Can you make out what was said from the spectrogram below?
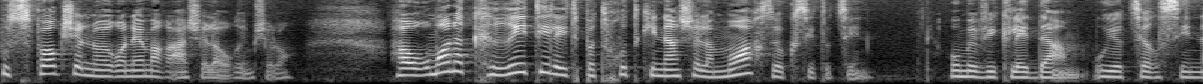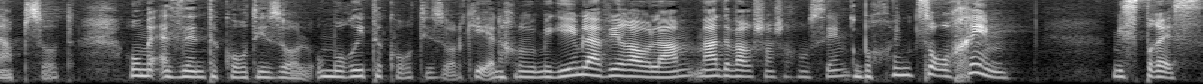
הוא ספוג של נוירוני מראה של ההורים שלו. ההורמון הקריטי להתפתחות תקינה של המוח זה אוקסיטוצין. הוא מביא כלי דם, הוא יוצר סינפסות, הוא מאזן את הקורטיזול, הוא מוריד את הקורטיזול. כי אנחנו מגיעים לאוויר העולם, מה הדבר הראשון שאנחנו עושים? בוכים. צורכים מסטרס.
